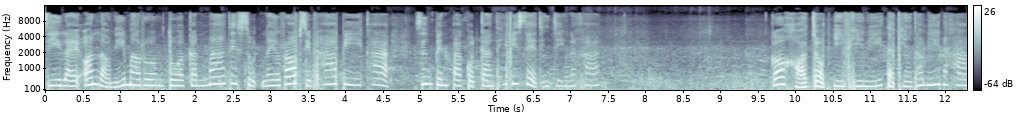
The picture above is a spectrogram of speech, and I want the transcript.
ซีไลออนเหล่านี้มารวมตัวกันมากที่สุดในรอบ 15 ปีค่ะ ซึ่งเป็นปรากฏการณ์ที่พิเศษจริง ๆ นะคะ ก็ขอจบ EP นี้แต่เพียงเท่านี้นะคะ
